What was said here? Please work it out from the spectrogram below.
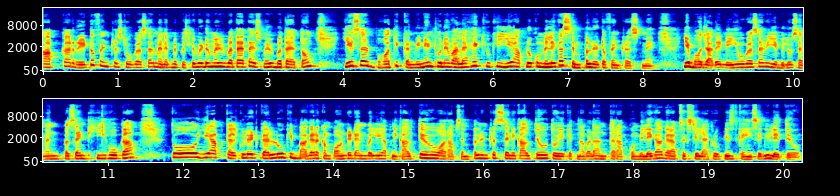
आपका रेट ऑफ़ इंटरेस्ट होगा सर, मैंने अपने पिछले वीडियो में भी बताया था, इसमें भी बताया हूँ। ये सर बहुत ही कन्वीनियंट होने वाला है, क्योंकि ये आप लोग को मिलेगा सिंपल रेट ऑफ़ इंटरेस्ट में। ये बहुत ज़्यादा नहीं होगा सर, ये बिलो सेवन परसेंट ही होगा। तो ये आप कैलकुलेट कर लो कि अगर कंपाउंडेड एनुअली आप निकालते हो और आप सिंपल इंटरेस्ट से निकालते हो तो ये कितना बड़ा अंतर आपको मिलेगा, अगर आप सिक्सटी लाख रुपीज़ कहीं से भी लेते हो।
